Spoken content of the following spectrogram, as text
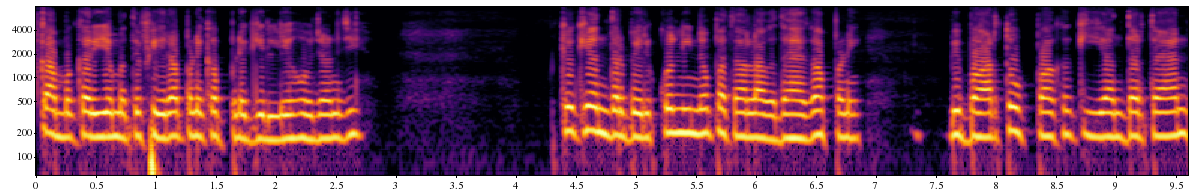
ਕੰਮ ਕਰੀਏ ਮਤੇ ਫੇਰ ਆਪਣੇ ਕੱਪੜੇ ਗਿੱਲੇ ਹੋ ਜਾਣ ਜੀ। ਕਿਉਂਕਿ ਅੰਦਰ ਬਿਲਕੁਲ ਨਹੀਂ ਨਾ ਪਤਾ ਲੱਗਦਾ ਹੈਗਾ ਆਪਣੇ ਵੀ ਬਾਹਰ ਧੁੱਪ ਆ ਕਿ ਕੀ ਆ, ਅੰਦਰ ਤਾਂ ਐਨ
